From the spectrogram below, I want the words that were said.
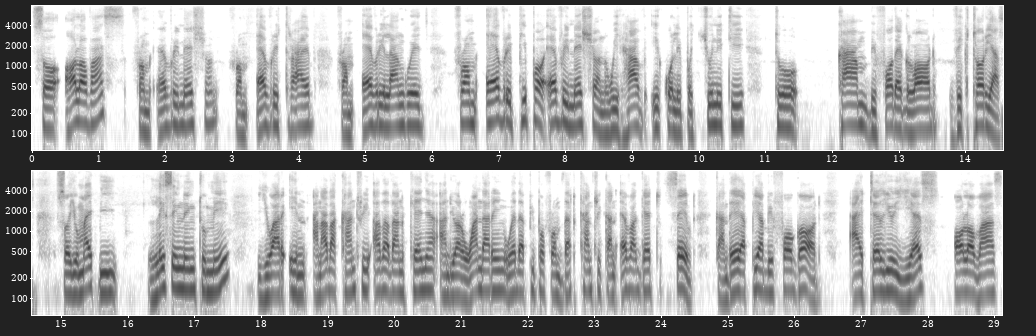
So, all of us from every nation, from every tribe, from every language, from every people, every nation, we have equal opportunity to come before the Lord victorious. So you might be listening to me. You are in another country other than Kenya, and you are wondering whether people from that country can ever get saved. Can they appear before God? I tell you, yes, all of us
